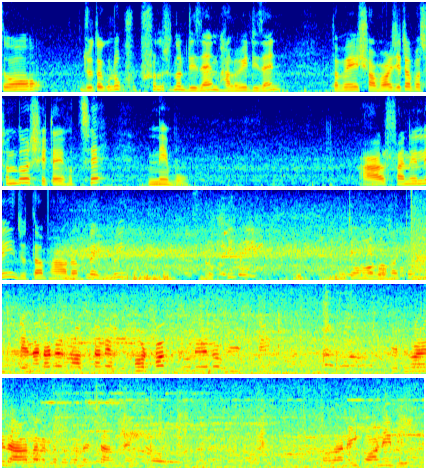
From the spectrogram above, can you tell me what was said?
তো জুতোগুলো খুব সুন্দর সুন্দর ডিজাইন ভালোই ডিজাইন। তবে সবার যেটা পছন্দ সেটাই হচ্ছে নেব। আর ফাইনালি জুতা ভালো লাগল এগুলোই দেখি। এটাই নেব হয়তো। কেনাকাটার মাঝখানে হঠাৎ চলে এলো বৃষ্টি একটুখানি দাঁড়ালাম একটা দোকানের সামনে। কনেই বৃষ্টি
